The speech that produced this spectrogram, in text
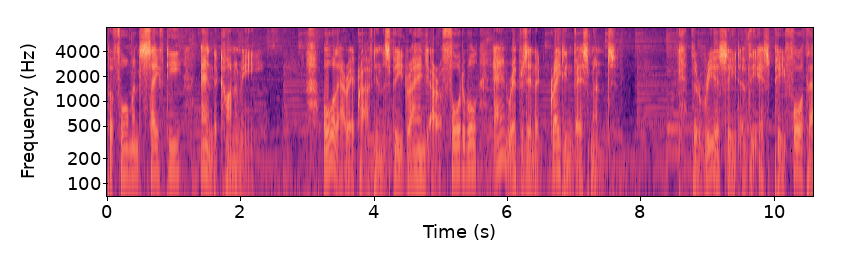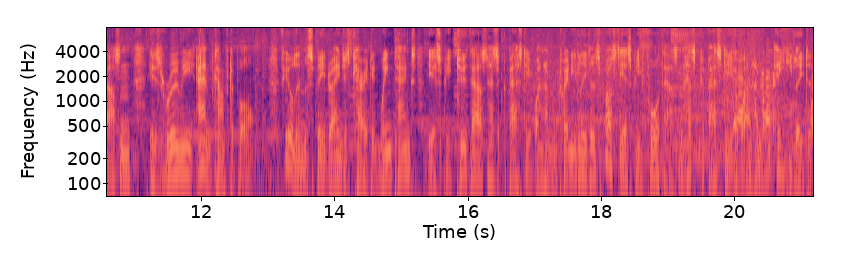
performance, safety and economy. All our aircraft in the speed range are affordable and represent a great investment. The rear seat of the SP4000 is roomy and comfortable. Fuel in the speed range is carried in wing tanks. The SP2000 has a capacity of 120 litres, whilst the SP4000 has a capacity of 180 litres.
